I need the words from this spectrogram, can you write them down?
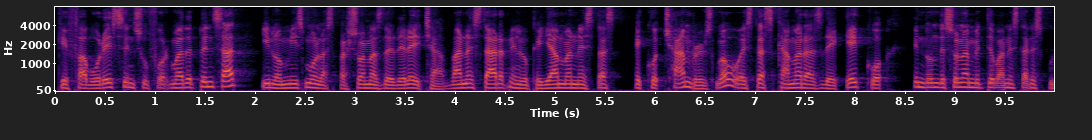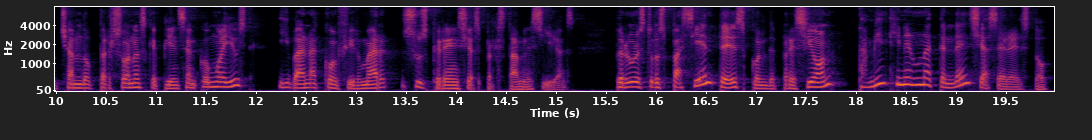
que favorecen su forma de pensar y lo mismo las personas de derecha van a estar en lo que llaman estas echo chambers, ¿no? estas cámaras de eco en donde solamente van a estar escuchando personas que piensan como ellos y van a confirmar sus creencias preestablecidas. Pero nuestros pacientes con depresión también tienen una tendencia a hacer esto.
